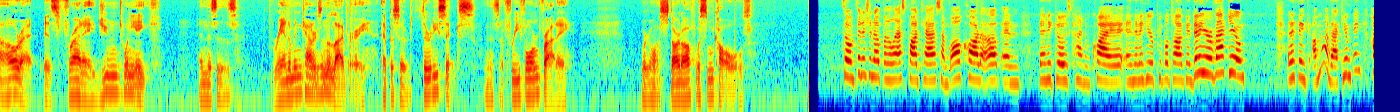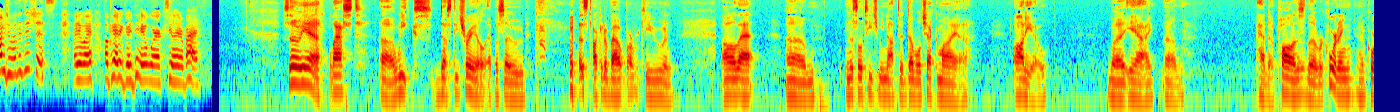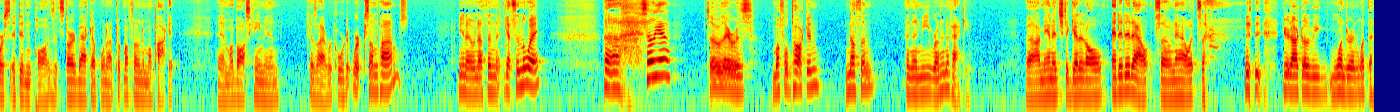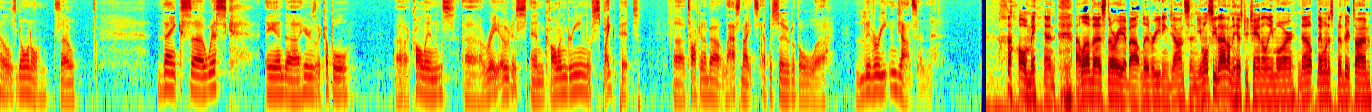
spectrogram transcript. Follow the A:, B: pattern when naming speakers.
A: All right, it's Friday, June 28th, and this is Random Encounters in the Library, episode 36. It's a free-form Friday. We're going to start off with some calls.
B: So I'm finishing up on the last podcast. I'm all caught up, and then it goes kind of quiet, and then I hear people talking. Then I hear a vacuum, and I think I'm not vacuuming. I'm doing the dishes. Anyway, hope you had a good day at work. See you later. Bye.
A: So, yeah, last uh, week's Dusty Trail episode was talking about barbecue and all that. Um, this will teach me not to double check my uh, audio. But yeah, I um, had to pause the recording, and of course, it didn't pause. It started back up when I put my phone in my pocket, and my boss came in because I record at work sometimes. You know, nothing that gets in the way. Uh, so yeah, so there was muffled talking, nothing, and then me running a vacuum. Well, I managed to get it all edited out, so now it's you're not going to be wondering what the hell's going on. So, thanks, uh, Whisk, and uh, here's a couple uh, call-ins: uh, Ray Otis and Colin Green of Spike Pit, uh, talking about last night's episode of the uh, Liver Eating Johnson.
C: Oh man, I love that story about liver eating Johnson. You won't see that on the History Channel anymore. Nope, they want to spend their time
